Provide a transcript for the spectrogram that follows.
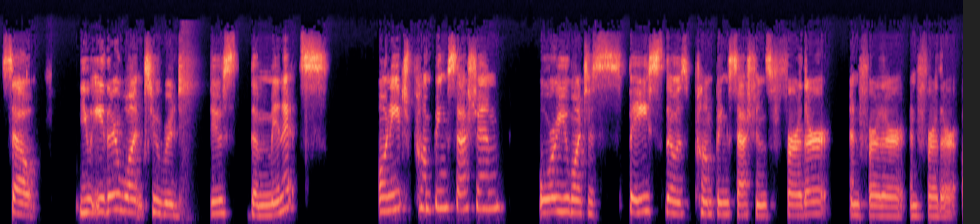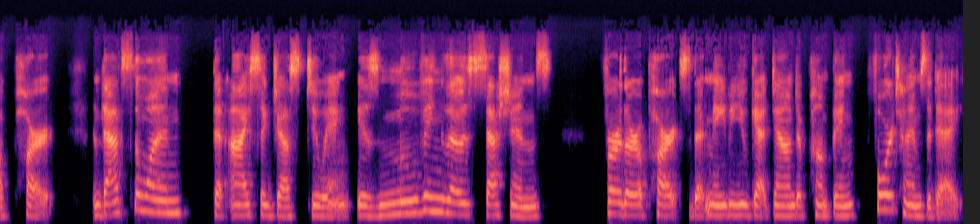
so you either want to reduce the minutes on each pumping session or you want to space those pumping sessions further and further and further apart. And that's the one that I suggest doing is moving those sessions further apart so that maybe you get down to pumping four times a day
